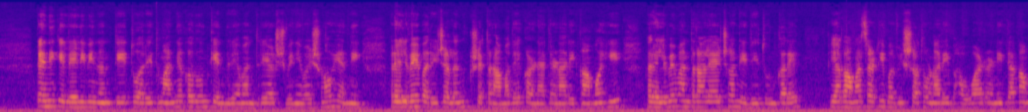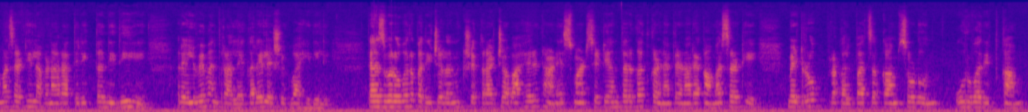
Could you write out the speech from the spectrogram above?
त्यांनी केलेली विनंती त्वरित मान्य करून केंद्रीय मंत्री अश्विनी वैष्णव यांनी रेल्वे परिचालन क्षेत्रामध्ये करण्यात येणारी कामं ही रेल्वे मंत्रालयाच्या निधीतून करेल. या कामासाठी भविष्यात होणारी भाववाढ आणि त्या कामासाठी लागणारा अतिरिक्त निधीही रेल्वे मंत्रालय करेल अशी ग्वाही दिली. त्याचबरोबर परिचालन क्षेत्राच्या बाहेर ठाणे स्मार्ट सिटी अंतर्गत करण्यात येणाऱ्या कामासाठी मेट्रो प्रकल्पाचं काम सोडून उर्वरित काम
